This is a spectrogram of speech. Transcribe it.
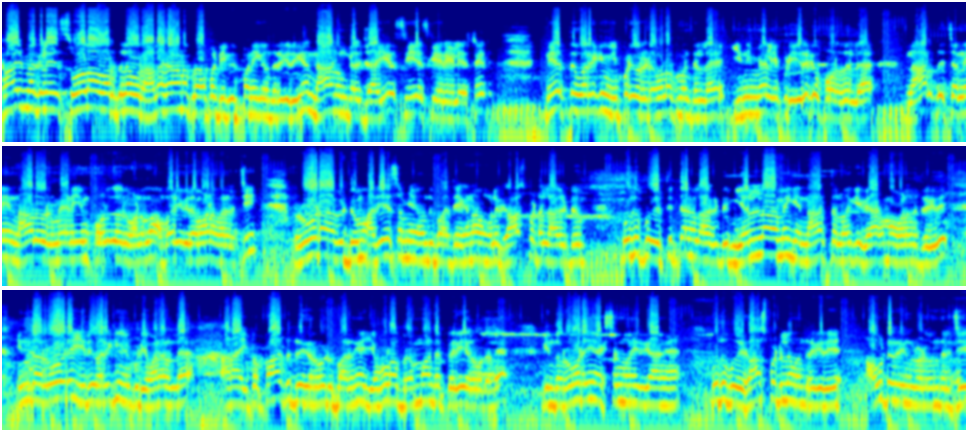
ஹாய் மக்களே சோலாவரத்தில் ஒரு அழகான ப்ராப்பர்ட்டி விற்பனைக்கு வந்திருக்கிறீங்க. நான் உங்கள் ஜாகிர் சிஎஸ்கே ரியல் எஸ்டேட் நேற்று வரைக்கும் இப்படி ஒரு டெவலப்மெண்ட் இல்லை இனிமேல் இப்படி இருக்க போகிறது இல்லை. நார்த்து சென்னை நாலூர் மேனையும் பொழுதொரு வனமும் அபரிவிதமான வளர்ச்சி. ரோடாகட்டும் அதே சமயம் வந்து பார்த்தீங்கன்னா உங்களுக்கு ஹாஸ்பிட்டல் ஆகட்டும் புது புது திட்டங்கள் ஆகட்டும் எல்லாமே இங்கே நார்த்தை நோக்கி வேகமாக வளர்ந்துட்டு இருக்குது. இந்த ரோடு இது வரைக்கும் இப்படி வளரல. ஆனால் இப்போ பார்த்துட்டு இருக்க ரோடு பாருங்கள் எவ்வளோ பிரம்மாண்ட பெரிய ரோடுன்னு இந்த ரோடையும் எக்ஸ்டெண்ட் பண்ணியிருக்காங்க. புது புது ஹாஸ்பிட்டலும் வந்திருக்குது. அவுட்டர் ரிங் ரோடு வந்துருச்சு.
